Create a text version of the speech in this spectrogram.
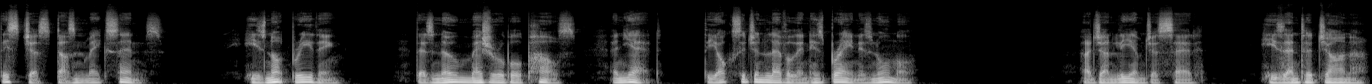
This just doesn't make sense. He's not breathing. There's no measurable pulse, and yet the oxygen level in his brain is normal. Ajahn Liam just said, He's entered jhana.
